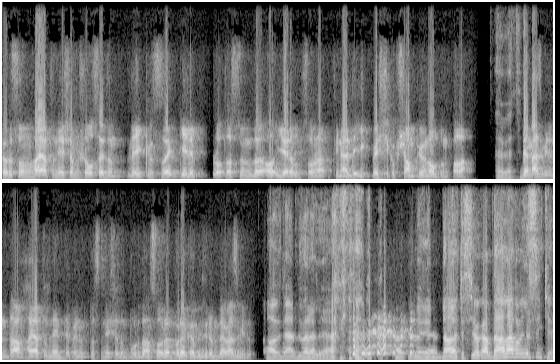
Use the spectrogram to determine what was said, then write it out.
Caruso'nun hayatını yaşamış olsaydın Lakers'a gelip rotasyonunda yer alıp sonra finalde ilk 5 çıkıp şampiyon oldun falan. Evet. Demez miydin tamam hayatımın en tepe noktasını yaşadım buradan sonra bırakabilirim demez miydin? Abi derdim herhalde ya. Hakikaten ya. Daha ötesi yok abi. Daha ne yapabilirsin ki?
